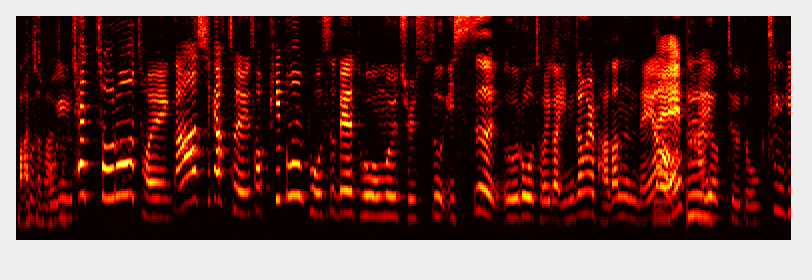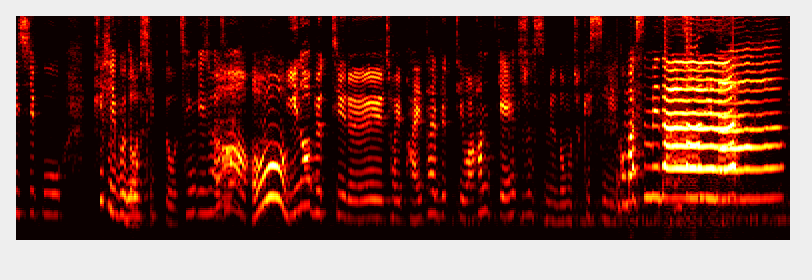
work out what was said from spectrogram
맞아, 그래서 저희 맞아. 최초로 저희가 식약처에서 피부 보습에 도움을 줄 수 있음으로 저희가 인정을 받았는데요. 네. 음. 다이어트도 챙기시고 피부 피부도. 보습도 챙기셔서 오. 이너 뷰티를 저희 바이탈 뷰티와 함께 해주셨으면 너무 좋겠습니다. 고맙습니다. 감사합니다.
